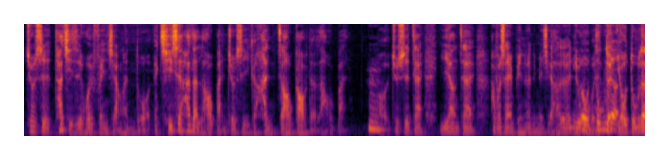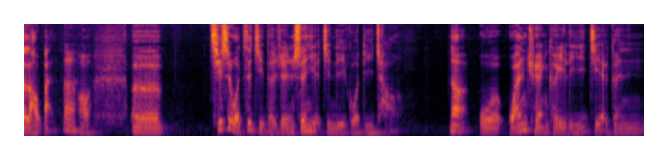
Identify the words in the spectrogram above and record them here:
就是他其实会分享很多，诶其实他的老板就是一个很糟糕的老板。嗯哦，就是在一样在《哈佛商业评论》里面写，他说如果对有毒的老板，嗯哦，呃，其实我自己的人生也经历过低潮，那我完全可以理解跟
